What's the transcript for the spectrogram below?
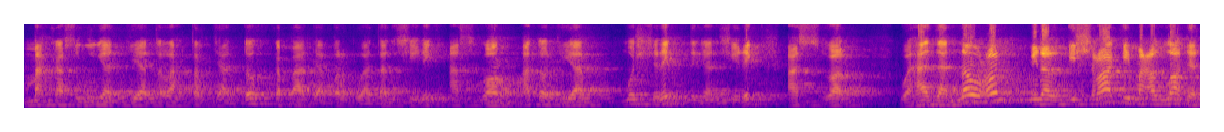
maka sungguhnya dia telah terjatuh kepada perbuatan syirik asgor atau dia musyrik dengan syirik asgor Wahada naw'un minal isyraki ma'allah dan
